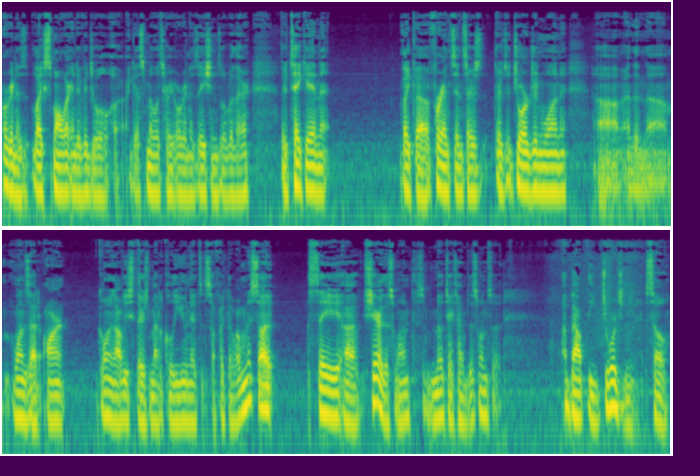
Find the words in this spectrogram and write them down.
organiz- like smaller individual, uh, I guess, military organizations over there. They're taking like uh, for instance, there's there's a Georgian one, uh, and then the ones that aren't going. Obviously, there's medical units and stuff like that. I'm going to say uh, share this one. This is military time. This one's uh, about the Georgian unit. So,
